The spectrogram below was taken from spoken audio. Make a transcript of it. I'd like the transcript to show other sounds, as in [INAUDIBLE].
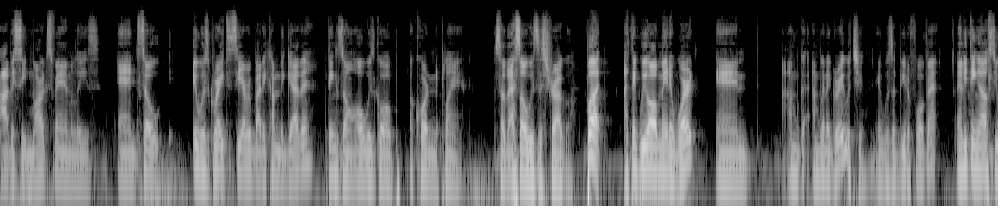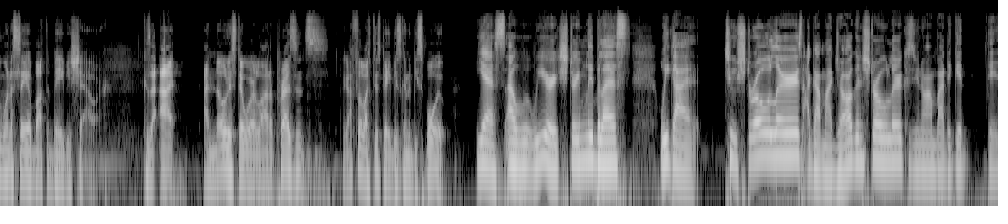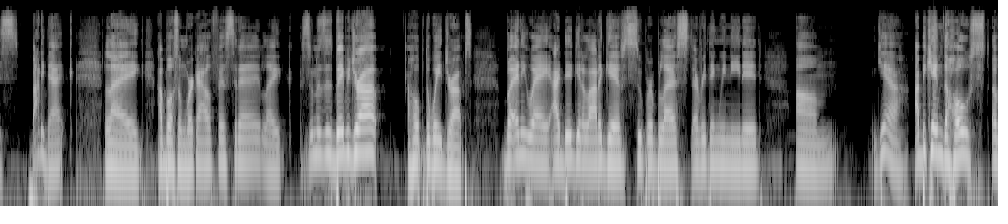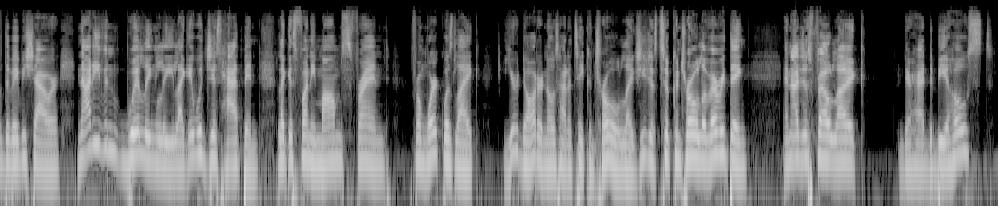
obviously Mark's families. And so it was great to see everybody come together things don't always go according to plan. So that's always the struggle. But I think we all made it work, and I'm I'm gonna agree with you. It was a beautiful event. Anything else you want to say about the baby shower? Because I I noticed there were a lot of presents. Like I feel like this baby is gonna be spoiled. Yes, I, we are extremely blessed. We got two strollers. I got my jogging stroller because you know I'm about to get this body back. Like I bought some workout outfits today. Like as soon as this baby drop, I hope the weight drops. But anyway, I did get a lot of gifts. Super blessed. Everything we needed. Um, yeah, I became the host of the baby shower. Not even willingly. Like it would just happen. Like it's funny. Mom's friend from work was like, "Your daughter knows how to take control." Like she just took control of everything, and I just felt like there had to be a host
